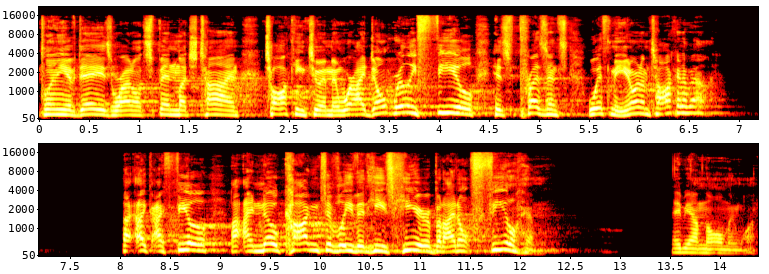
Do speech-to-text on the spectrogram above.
Plenty of days where I don't spend much time talking to him and where I don't really feel his presence with me. You know what I'm talking about? Like I feel, I know cognitively that he's here, but I don't feel him. Maybe I'm the only one.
